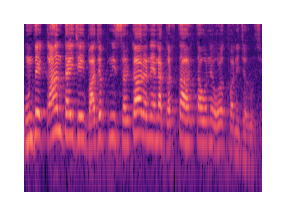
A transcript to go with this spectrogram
ઊંધે કાન થાય છે એ ભાજપની સરકાર અને એના કરતા હર્તાઓને ઓળખવાની જરૂર છે.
